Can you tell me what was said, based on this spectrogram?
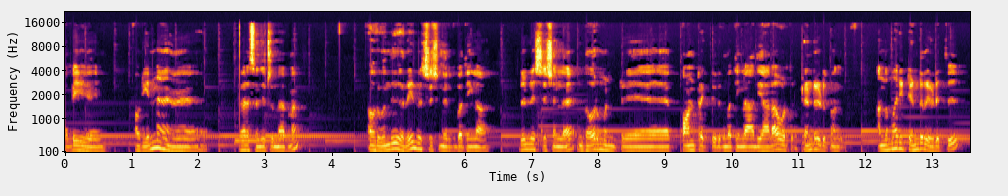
அப்படியே அவர் என்ன வேலை செஞ்சுட்டு இருந்தாருன்னா அவர் வந்து ரயில்வே ஸ்டேஷன் இருக்குது பார்த்தீங்களா ரயில்வே ஸ்டேஷனில் கவர்மெண்ட்டு கான்ட்ராக்ட் இருக்குது பார்த்தீங்களா அது யாராவது ஒருத்தர் டெண்டர் எடுப்பாங்க. அந்த மாதிரி டெண்டர் எடுத்து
